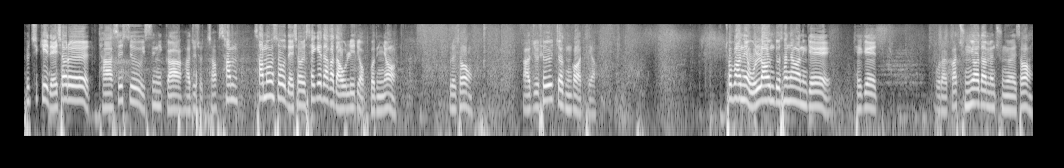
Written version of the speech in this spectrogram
솔직히 내셔를 다 쓸 수 있으니까 아주 좋죠. 3, 3원소 내셔 3개다가 나올 일이 없거든요. 그래서 아주 효율적인 것 같아요. 초반에 올라운드 사냥하는 게 되게 뭐랄까 중요하다면 중요해서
